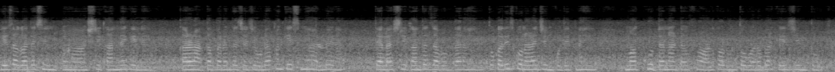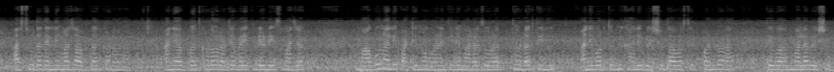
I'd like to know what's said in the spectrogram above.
हे सगळं त्या सिं श्रीकांतने केले कारण आतापर्यंतच्या जेवढ्या पण केस मी हारलो आहे ना त्याला श्रीकांतच जबाबदार आहे. तो कधीच कोणाला जिंकू देत नाही. मग खोटं नाटक फ्रॉड करून तो बरोबर केस जिंकतो. आजसुद्धा त्यांनी माझा अपघात घडवला. आणि अपघात घडवला तेव्हा एक लेडीज माझ्या मागून आली पाठीमागून आणि तिने मला जोरात धडक दिली. आणि वर तुम्ही खाली बेशुद्ध अवस्थेत पडलो ना तेव्हा मला बेशुद्ध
